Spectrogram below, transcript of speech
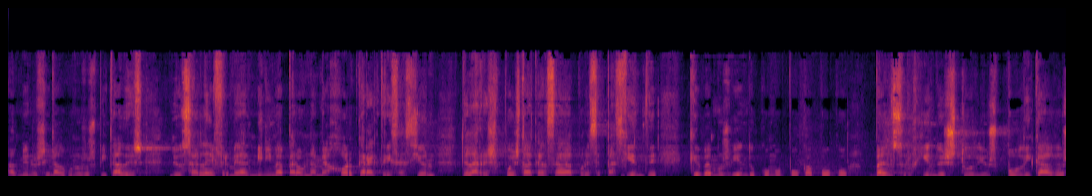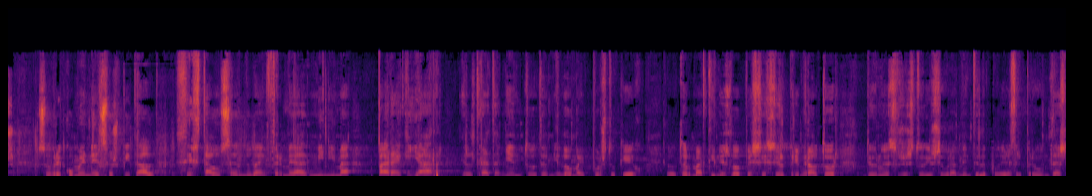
al menos en algunos hospitales, de usar la enfermedad mínima para una mejor caracterización de la respuesta alcanzada por ese paciente, que vamos viendo cómo poco a poco van surgiendo estudios publicados sobre cómo en ese hospital se está usando la enfermedad mínima para guiar el tratamiento del mieloma y puesto que el doctor Martínez López es el primer autor de uno de sus estudios, seguramente le podré hacer preguntas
